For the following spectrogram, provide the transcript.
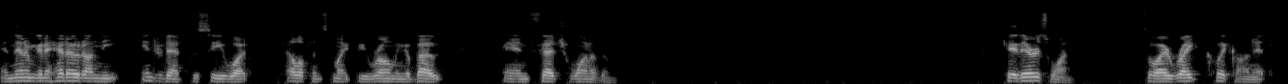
And then I'm going to head out on the internet to see what elephants might be roaming about and fetch one of them. Okay, there's one. So I right click on it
